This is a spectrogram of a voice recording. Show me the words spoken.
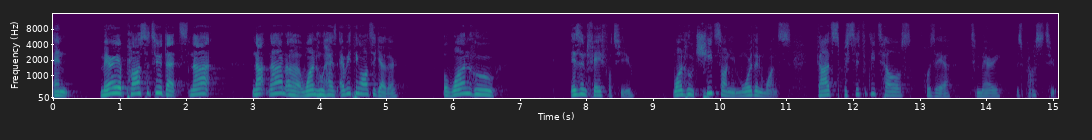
And marry a prostitute that's not, not, not uh, one who has everything all together, but one who isn't faithful to you, one who cheats on you more than once, God specifically tells Hosea to marry this prostitute.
